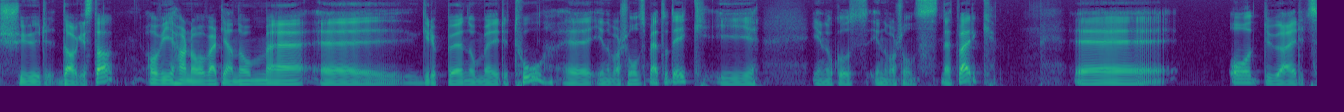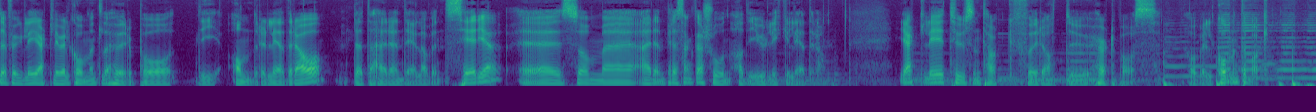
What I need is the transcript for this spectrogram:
Sjur Dagestad, og vi har nå vært gjennom eh, eh, gruppe nummer to, innovasjonsmetodikk, i Inokos innovasjonsnettverk. og du er selvfølgelig hjertelig velkommen til å høre på de andre ledere òg. Dette her er en del av en serie som er en presentasjon av de ulike lederne. Hjertelig tusen takk for at du hørte på oss, og velkommen tilbake.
